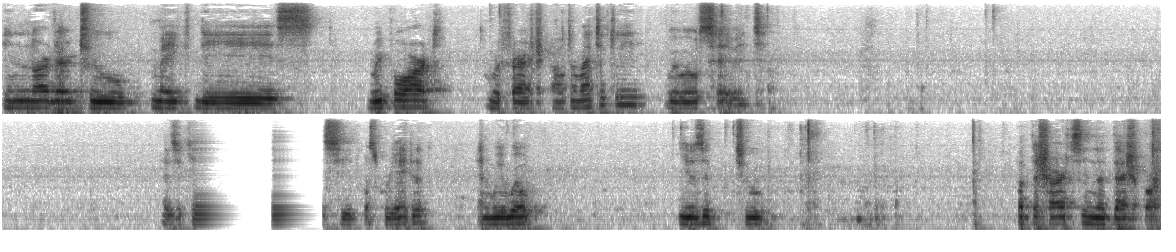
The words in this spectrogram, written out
In order to make this report refresh automatically. We will save it. As you can see, it was created, and we will use it to put the charts in the dashboard.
